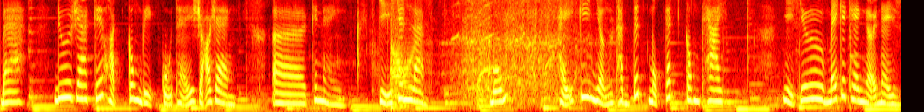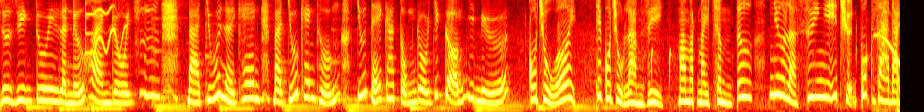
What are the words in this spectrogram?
Ba đưa ra kế hoạch công việc cụ thể rõ ràng. À, cái này chị trinh làm. Bốn hãy ghi nhận thành tích một cách công khai. Gì chứ mấy cái khen ngợi này du duyên tôi là nữ hoàng rồi. Bà chúa lời khen bà chúa khen thưởng chúa tể ca tụng rồi chứ còn gì nữa. Cô chủ ơi Thế cô chủ làm gì mà mặt mày trầm tư như là suy nghĩ chuyện quốc gia đại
